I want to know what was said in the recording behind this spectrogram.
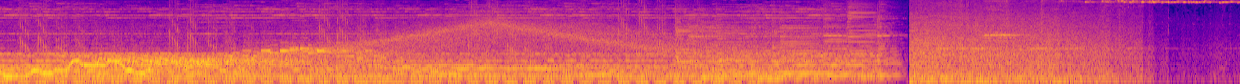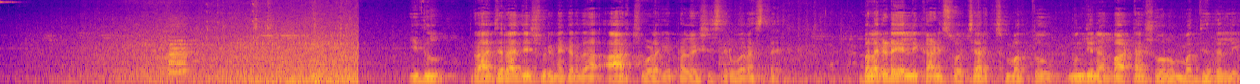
ಇದು ರಾಜರಾಜೇಶ್ವರಿ ನಗರದ ಆರ್ಚ್ ಒಳಗೆ ಪ್ರವೇಶಿಸಿರುವ ರಸ್ತೆ. ಬಲಗಡೆಯಲ್ಲಿ ಕಾಣಿಸುವ ಚರ್ಚ್ ಮತ್ತು ಮುಂದಿನ ಬಾಟಾ ಶೋರೂಮ್ ಮಧ್ಯದಲ್ಲಿ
